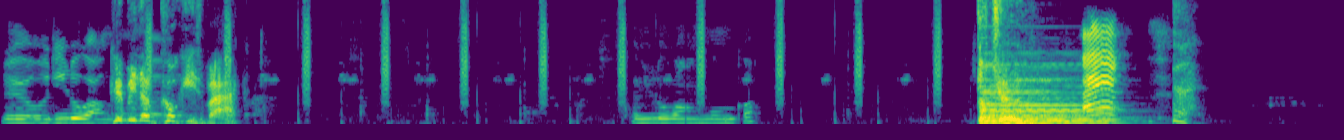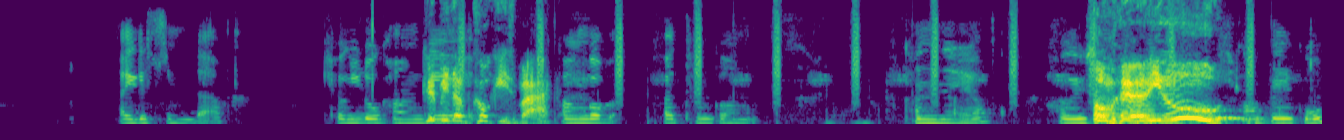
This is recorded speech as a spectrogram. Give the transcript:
네, 어디로 간 Give me the 건가요? cookies back. 어디로 간 건가? 알겠습니다. 저기로 간 Give me 게, the cookies back. 간거 같은 건 같네요. 여기 Come here, you! 그리고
